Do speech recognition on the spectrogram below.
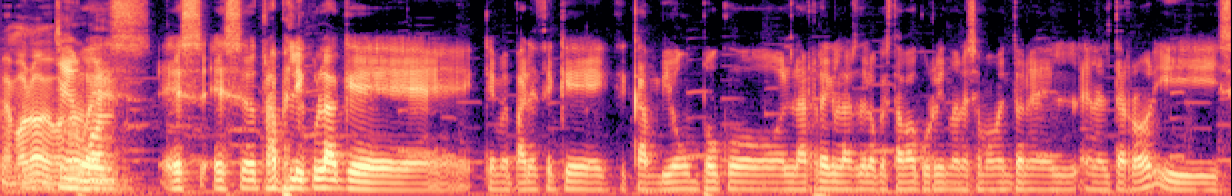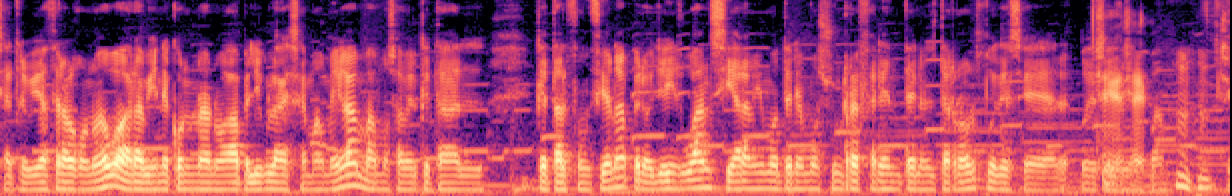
Me moló, me James moló. Wan. Pues es, es otra película que, que me parece que, que cambió un poco las reglas de lo que estaba ocurriendo en ese momento en el, en el terror y se atrevió a hacer algo nuevo. Ahora viene con una nueva película que se llama Megan, vamos a ver qué tal, qué tal funciona. Pero James Wan, si ahora mismo tenemos un referente en el terror, puede ser, puede Sí, ser sí. James Wan. Ujú. Sí.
